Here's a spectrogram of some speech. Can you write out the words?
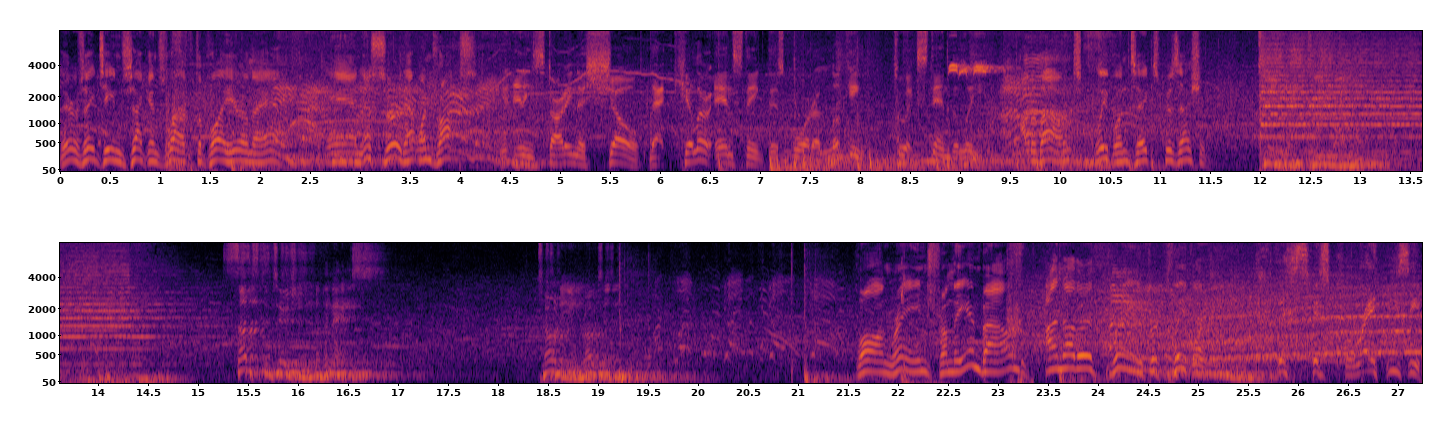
There's 18 seconds left to play here in the half. And yes, sir, that one drops. And he's starting to show that killer instinct this quarter, looking to extend the lead. Out of bounds, Cleveland takes possession. Substitution for the Knicks. Tony Wroten. Long range from the inbound. Another three for Cleveland. This is crazy.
